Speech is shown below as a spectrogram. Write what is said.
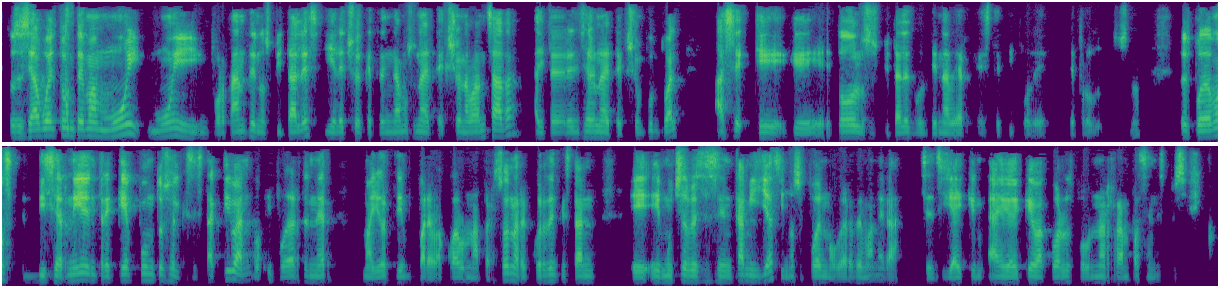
Entonces se ha vuelto un tema muy, muy importante en hospitales y el hecho de que tengamos una detección avanzada, a diferencia de una detección puntual, hace que, que todos los hospitales volteen a ver este tipo de, productos. Entonces podemos discernir entre qué punto es el que se está activando y poder tener mayor tiempo para evacuar a una persona. Recuerden que están eh, muchas veces en camillas y no se pueden mover de manera sencilla. Hay que, hay que evacuarlos por unas rampas en específico.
